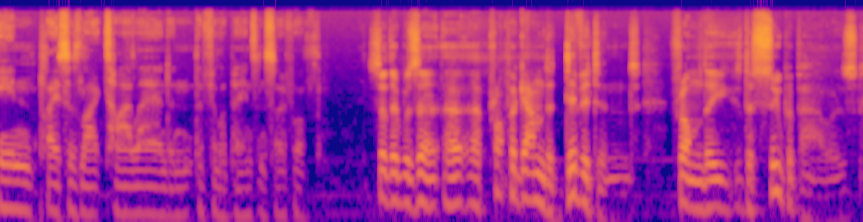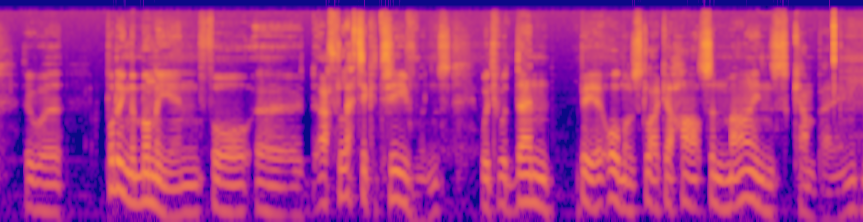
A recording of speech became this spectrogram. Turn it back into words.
in places like Thailand and the Philippines and so forth. So there was a, a, a propaganda dividend from the, the superpowers who were putting the money in for uh, athletic achievements, which would then be almost like a hearts and minds campaign.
